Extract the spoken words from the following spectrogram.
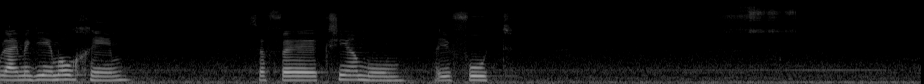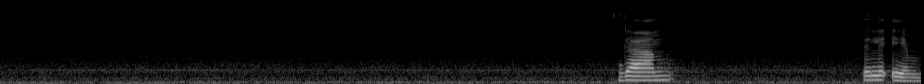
אולי מגיעים אורחים, ספק, שעמום, עייפות. גם אליהם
